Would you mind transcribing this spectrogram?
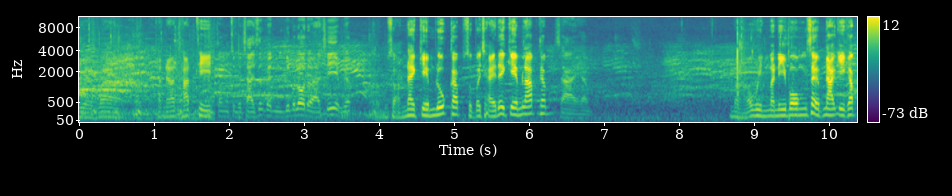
เรียกว่าธนทัศน์ทีต้องจุบชัยซึ่งเป็นดิบโลโดยอาชีพครับสมสอนได้เกมลุกครับ สุประชัยได้เกมรับครับ ใช่ครับหมาวินมณีวงศ์เสิร์ฟหนักอีกครับ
